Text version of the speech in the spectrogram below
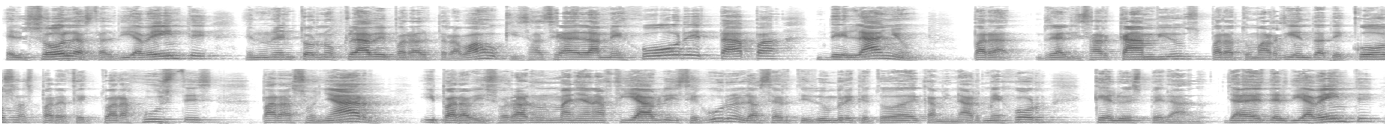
El sol hasta el día 20 en un entorno clave para el trabajo, quizás sea la mejor etapa del año para realizar cambios, para tomar riendas de cosas, para efectuar ajustes, para soñar y para visorar un mañana fiable y seguro en la certidumbre que todo ha de caminar mejor que lo esperado. Ya desde el día 20,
